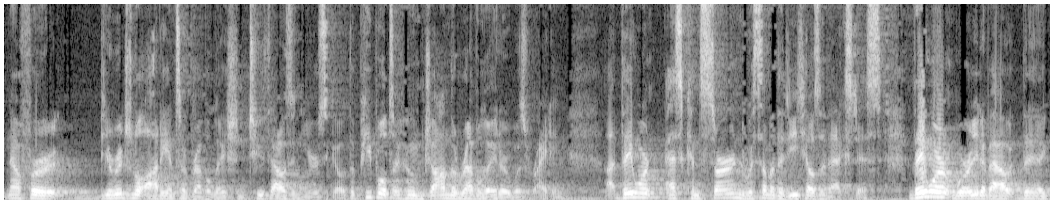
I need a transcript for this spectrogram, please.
Now, for the original audience of Revelation 2,000 years ago, the people to whom John the Revelator was writing, uh, they weren't as concerned with some of the details of Exodus. They weren't worried about the,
